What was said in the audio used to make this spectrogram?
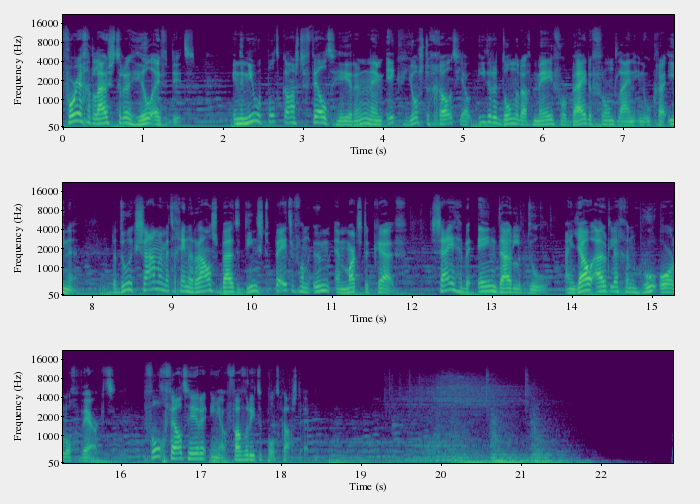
Voor je gaat luisteren, heel even dit. In de nieuwe podcast Veldheren neem ik, Jos de Groot, jou iedere donderdag mee voorbij de frontlijn in Oekraïne. Dat doe ik samen met generaals buitendienst Peter van Um en Mart de Kruif. Zij hebben één duidelijk doel: aan jou uitleggen hoe oorlog werkt. Volg Veldheren in jouw favoriete podcast-app.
